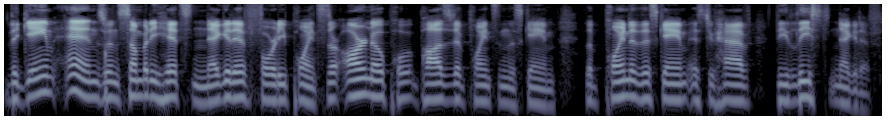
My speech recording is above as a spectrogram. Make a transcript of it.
The game ends when somebody hits negative 40 points. There are no po- positive points in this game. The point of this game is to have the least negative.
